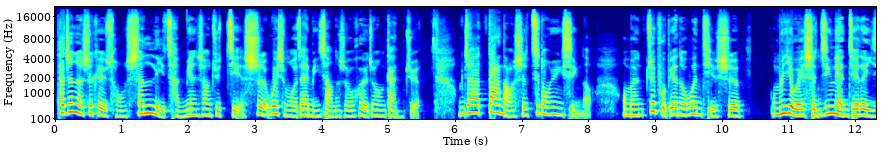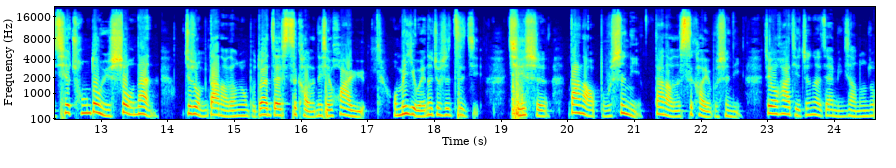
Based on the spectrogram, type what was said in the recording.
它真的是可以从生理层面上去解释为什么我在冥想的时候会有这种感觉。我们知道大脑是自动运行的，我们最普遍的问题是，我们以为神经连接的一切冲动与受难。就是我们大脑当中不断在思考的那些话语，我们以为那就是自己，其实大脑不是你，大脑的思考也不是你。这个话题真的在冥想当中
